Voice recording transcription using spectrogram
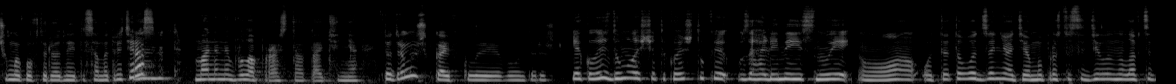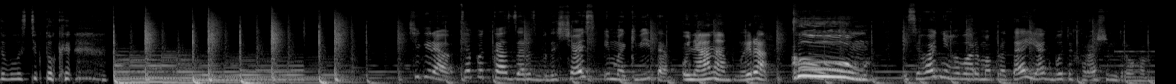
Чому я повторюю одне і те саме третій раз? У мене не було просто оточення. Ти отримуєш кайф, коли волонтериш? Я колись думала, що такої штуки взагалі не існує. О, от це от заняття. Ми просто сиділи на лавці, дивились тіктоки. Чекіряу, це подкаст зараз буде щось, і ми Квіта. Уляна, Мира. кум! І сьогодні говоримо про те, як бути хорошим другом.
